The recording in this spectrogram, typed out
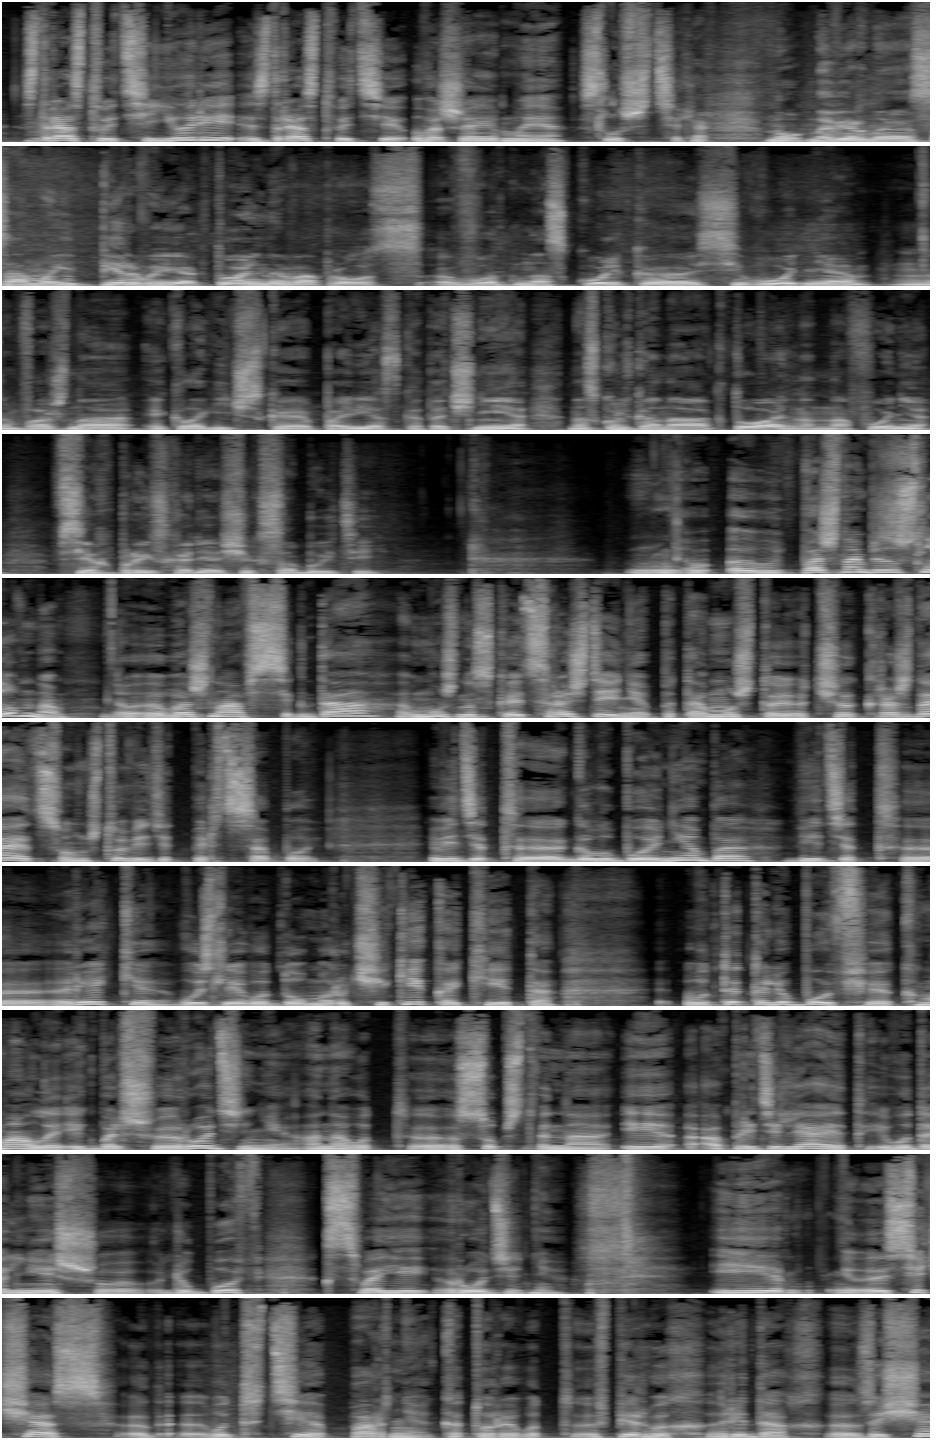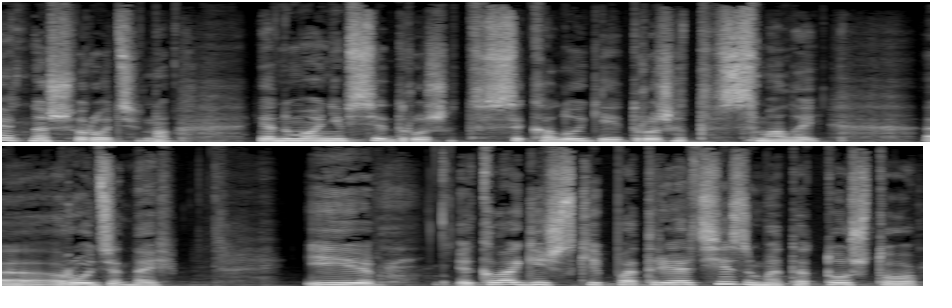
Здравствуйте, Юрий. Здравствуйте, уважаемые слушатели. Ну, наверное, самый первый актуальный вопрос. Вот насколько сегодня важна экологическая повестка? Точнее, насколько она актуальна на фоне всех происходящих событий? Э, важна, безусловно, э, важна всегда, можно сказать, с рождения, потому что человек рождается, он что видит перед собой? Видит э, голубое небо, видит реки, возле его дома ручейки какие-то. Вот эта любовь к малой и к большой родине, она вот, собственно, и определяет его дальнейшую любовь к своей родине. И э, сейчас э, вот те парни, которые вот в первых рядах э, защищают нашу Родину, я думаю, они все дружат с экологией, дружат с малой Родиной. И экологический патриотизм – это то, что,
